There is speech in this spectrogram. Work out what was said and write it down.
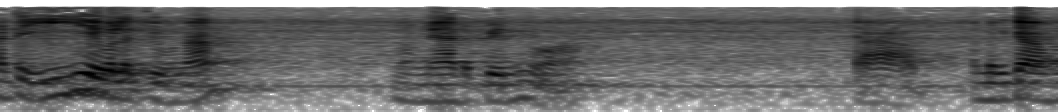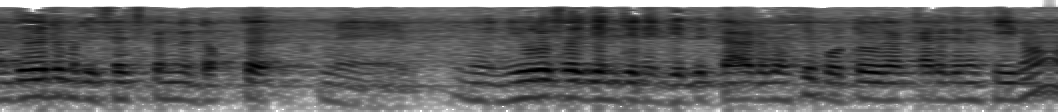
මට ඊයේ වල තිබුණා මම මෙයාට පෙන්නුවා. ආ ඇමරිකාව හොඳටම රිසර්ච් කරන ડોක්ටර් මේ නියුරෝසර්ජන් කෙනෙක් ගෙදරට ආවට පස්සේ ෆොටෝ එකක් අරගෙන තිනවා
